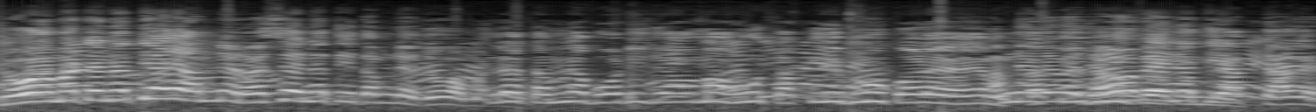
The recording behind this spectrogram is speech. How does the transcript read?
જોવા માટે નથી આવ્યા અમને રસે નથી તમને જોવા માટે. એટલે તમને બોડી દેવામાં હું તકલીફ હું પડે એમ. અમને તમે જવાબ નથી આપતા હવે.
